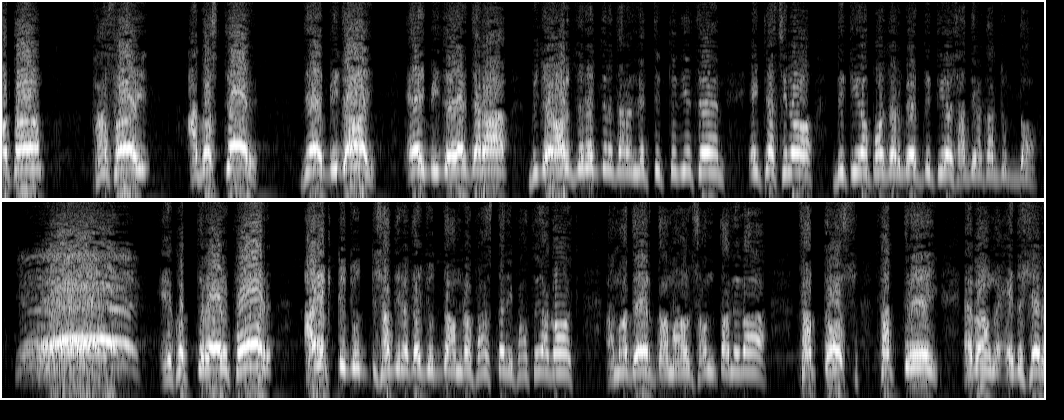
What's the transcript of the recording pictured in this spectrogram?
গত পাঁচই আগস্টের যে বিজয় এই বিজয়ের যারা বিজয় অর্জনের জন্য যারা নেতৃত্ব দিয়েছেন এটা ছিল দ্বিতীয় প্রজন্মের দ্বিতীয় স্বাধীনতার যুদ্ধ। একত্রের পর স্বাধীনতা যুদ্ধ আমরা পাঁচ তারিখ, পাঁচই আগস্ট, আমাদের দামাল সন্তানেরা ছাত্র ছাত্রী এবং এদেশের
